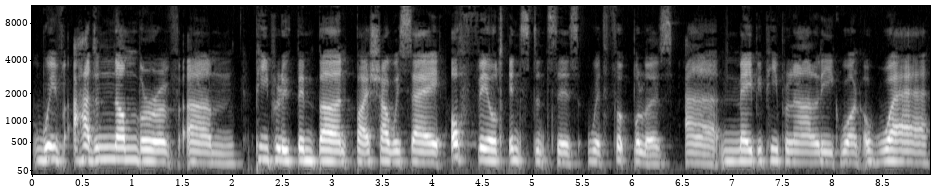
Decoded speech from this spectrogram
we've had a number of um, people who've been burnt by, shall we say, off field instances with footballers. Uh, maybe people in our league weren't aware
